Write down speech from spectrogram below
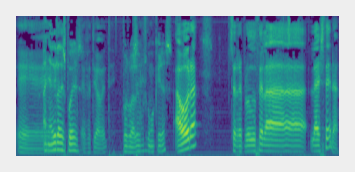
Eh, Añadirla después. Efectivamente. Pues vale, pues como quieras. Ahora se reproduce la, la escena.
